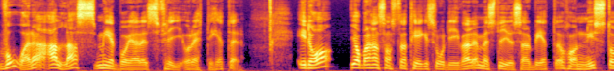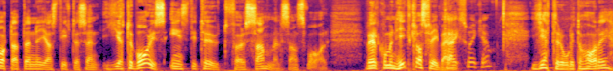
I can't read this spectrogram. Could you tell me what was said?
våra, allas medborgares fri och rättigheter. Idag jobbar han som strategisk rådgivare med styrelsearbete och har nyss startat den nya stiftelsen Göteborgs institut för samhällsansvar. Välkommen hit Claes Friberg. Tack så mycket. Jätteroligt att ha dig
